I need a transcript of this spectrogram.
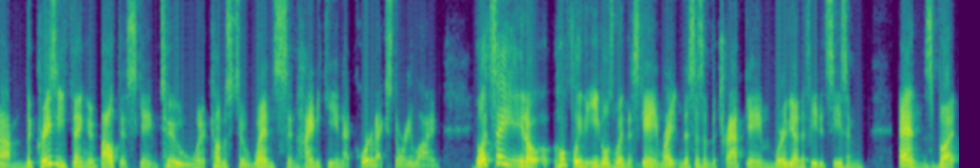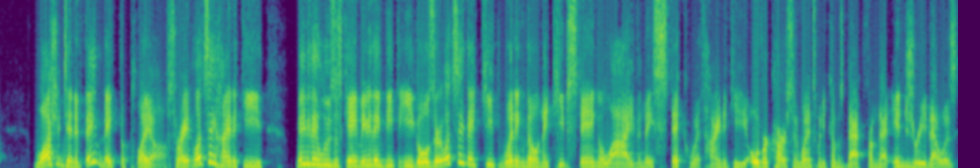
Um, the crazy thing about this game, too, when it comes to Wentz and Heinicke and that quarterback storyline, let's say, you know, hopefully the Eagles win this game, right? And this isn't the trap game where the undefeated season ends, but Washington, if they make the playoffs, right? Let's say Heinicke, maybe they lose this game, maybe they beat the Eagles, or let's say they keep winning though and they keep staying alive and they stick with Heinicke over Carson Wentz when he comes back from that injury that was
